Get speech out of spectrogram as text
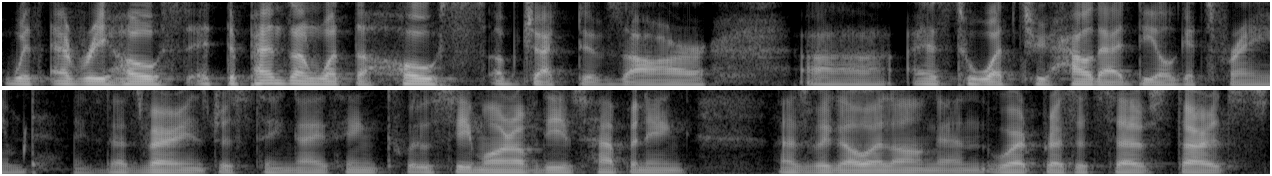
with every host. It depends on what the host's objectives are uh, as to what to, how that deal gets framed. That's very interesting. I think we'll see more of these happening as we go along, and WordPress itself starts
